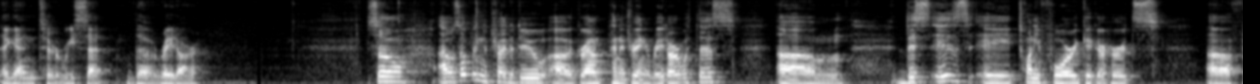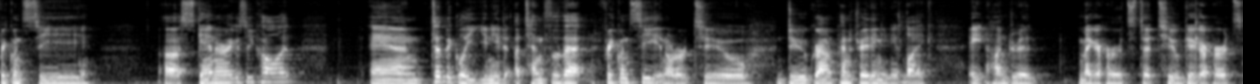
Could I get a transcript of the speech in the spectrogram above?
again to reset the radar. So I was hoping to try to do a ground penetrating radar with this. Um, this is a 24 gigahertz uh, frequency uh, scanner, I guess you call it. And typically you need a tenth of that frequency in order to do ground penetrating. You need like 800 megahertz to 2 gigahertz.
